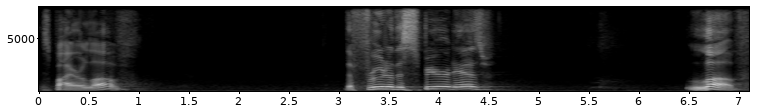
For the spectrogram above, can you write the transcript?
It's by our love. The fruit of the Spirit is love,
